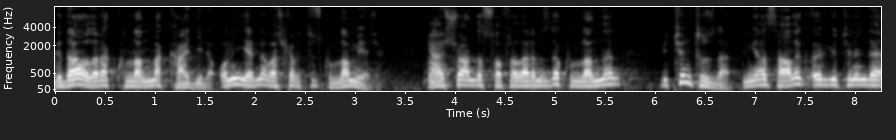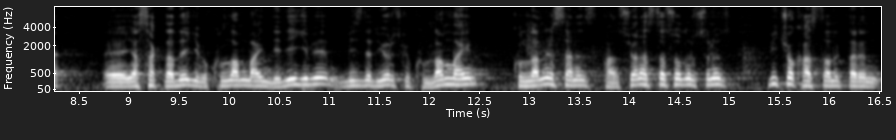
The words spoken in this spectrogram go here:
gıda olarak kullanmak kaydıyla. Onun yerine başka bir tuz kullanmayacak. Yani şu anda sofralarımızda kullanılan bütün tuzlar, Dünya Sağlık Örgütü'nün de e, yasakladığı gibi kullanmayın dediği gibi biz de diyoruz ki kullanmayın. Kullanırsanız tansiyon hastası olursunuz. Birçok hastalıkların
